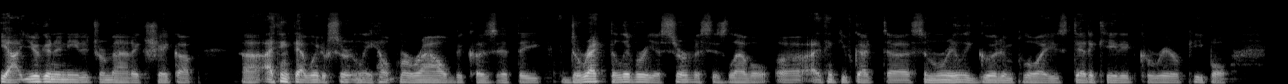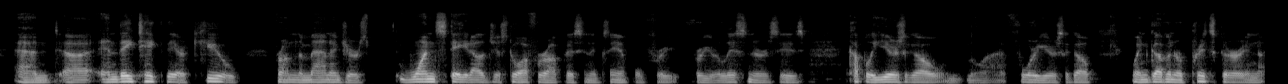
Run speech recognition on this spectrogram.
yeah, you're going to need a dramatic shakeup. Uh, I think that would have certainly helped morale because at the direct delivery of services level, uh, I think you've got uh, some really good employees, dedicated career people, and uh, and they take their cue from the managers. One state I'll just offer up as an example for for your listeners is a couple of years ago, four years ago, when Governor Pritzker in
